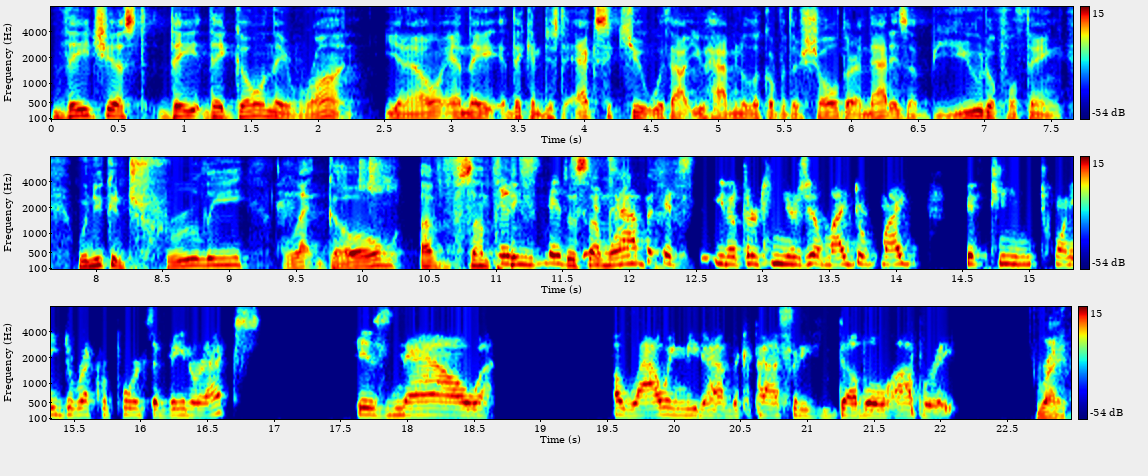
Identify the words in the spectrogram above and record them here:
They just they they go and they run. You know, and they they can just execute without you having to look over their shoulder, and that is a beautiful thing. When you can truly let go of something It's to someone. it's, happen, it's you know 13 years old. My my 15 20 direct reports at VaynerX is now allowing me to have the capacity to double operate. right.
